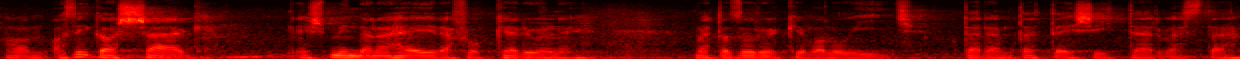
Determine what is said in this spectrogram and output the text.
a, az igazság, és minden a helyére fog kerülni, mert az örökkévaló így teremtette, és így tervezte.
